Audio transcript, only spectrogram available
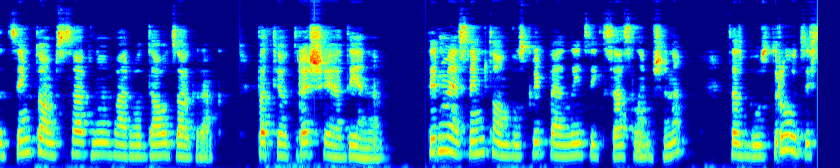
tad simptomus sāk novērot daudz agrāk, pat jau trešajā dienā. Pirmie simptomi būs gripai līdzīga saslimšana. Tas būs drūdzis,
